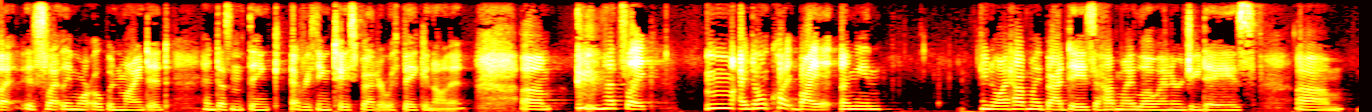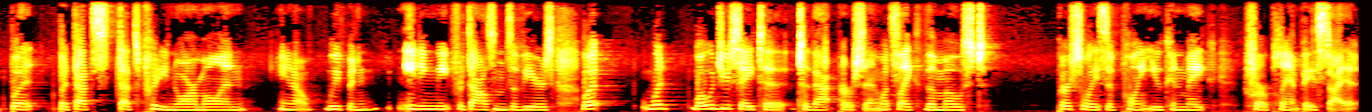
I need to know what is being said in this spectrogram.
but is slightly more open minded and doesn't think everything tastes better with bacon on it? Um, that's like, mm, I don't quite buy it. I mean, you know, I have my bad days, I have my low energy days, um, but but that's that's pretty normal and you know we've been eating meat for thousands of years. What what what would you say to to that person? What's like the most persuasive point you can make for a plant based diet?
